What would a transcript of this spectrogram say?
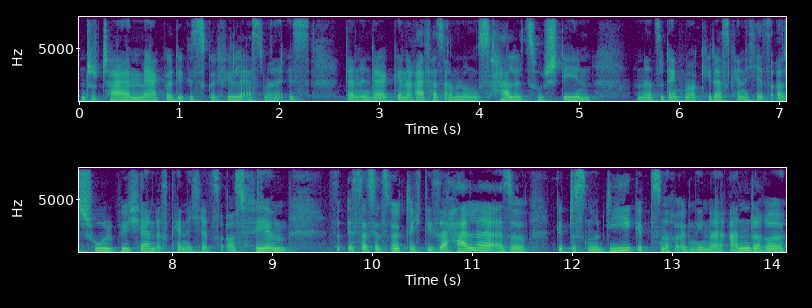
ein total merkwürdiges Gefühl erstmal ist, dann in der Generalversammlungshalle zu stehen und dann zu denken, okay, das kenne ich jetzt aus Schulbüchern, das kenne ich jetzt aus Filmen. Ist das jetzt wirklich diese Halle? Also gibt es nur die? Gibt es noch irgendwie eine andere,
